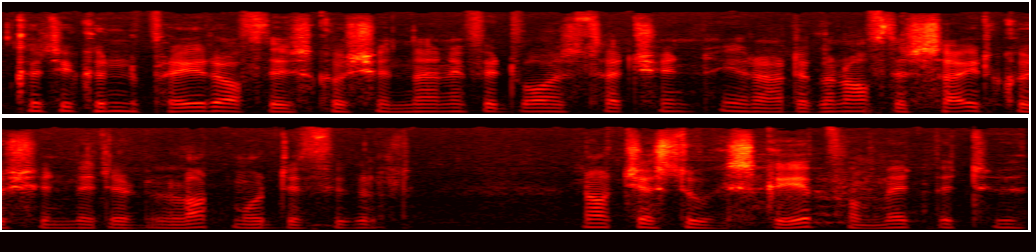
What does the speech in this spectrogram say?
Because you couldn't play played off this cushion then if it was touching. You'd have to gone off the side cushion, made it a lot more difficult. Not just to escape from it, but to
